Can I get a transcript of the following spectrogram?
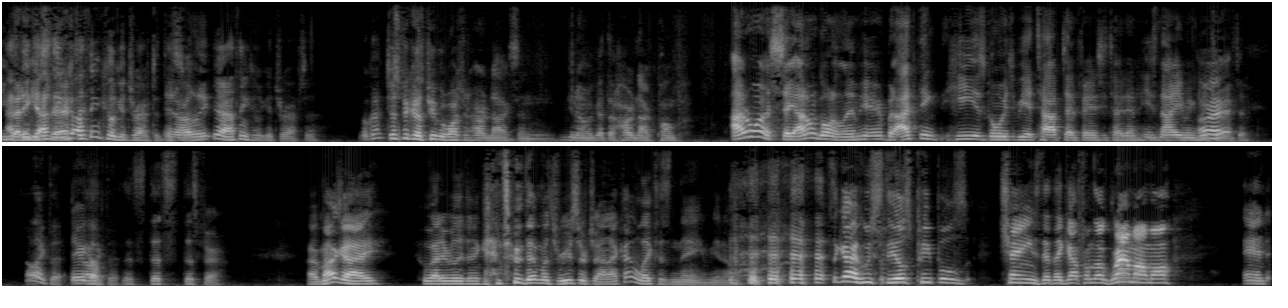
You I better think, get I think, drafted. I think he'll get drafted this In our year. league? Yeah, I think he'll get drafted. Okay. Just because people are watching Hard Knocks and you know got the Hard Knock pump. I don't want to say I don't go on a limb here, but I think he is going to be a top ten fantasy tight end. He's not even going to All get right. drafted. I like that. There you I go. like that. That's that's that's fair. All right, my guy, who I really didn't get to that much research on, I kind of liked his name. You know, it's the guy who steals people's chains that they got from their grandmama, and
